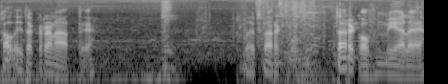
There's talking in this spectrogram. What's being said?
Kalliita granaatteja. Tulee Tarkov, Tarkov mieleen.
